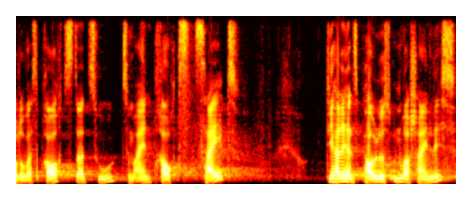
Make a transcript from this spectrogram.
oder was braucht es dazu? Zum einen braucht es Zeit. Die hatte jetzt Paulus unwahrscheinlich,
